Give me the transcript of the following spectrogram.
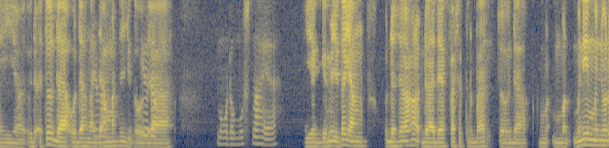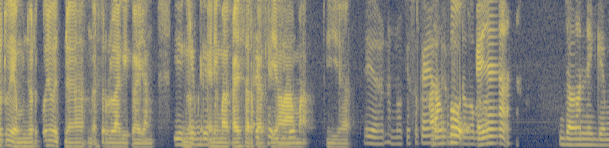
Iya udah itu udah udah nggak Emang, zaman juga iya udah. Emang udah musnah ya iya game juga yang udah sekarang kan udah ada versi terbaru tuh udah ini menurutku ya menurutku udah nggak seru lagi kayak yang Iya, menurut game-game Animal Kaiser kayak versi yang gitu. lama iya iya nama Caster kayaknya sekarang emang tuh kayaknya jangan nih game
